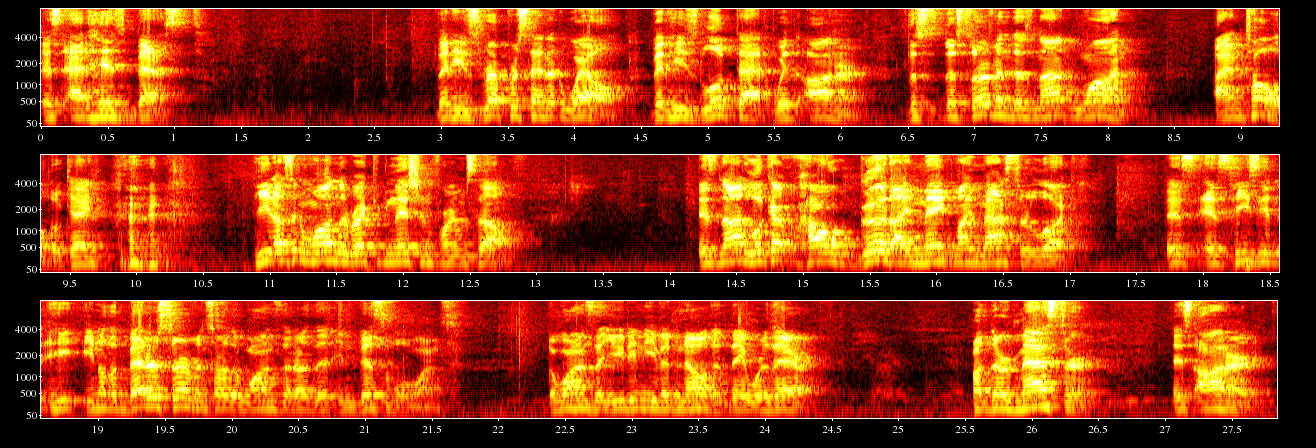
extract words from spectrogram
is at his best, that he's represented well, that he's looked at with honor. The, the servant does not want, I am told, okay? he doesn't want the recognition for himself. It's not look at how good I make my master look. It's, it's he's, he, you know, the better servants are the ones that are the invisible ones. The ones that you didn't even know that they were there. But their master is honored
